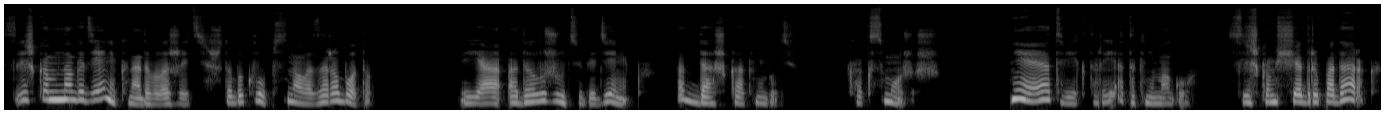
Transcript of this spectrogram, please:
Слишком много денег надо вложить, чтобы клуб снова заработал. Я одолжу тебе денег, отдашь как-нибудь, как сможешь. Нет, Виктор, я так не могу. Слишком щедрый подарок.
